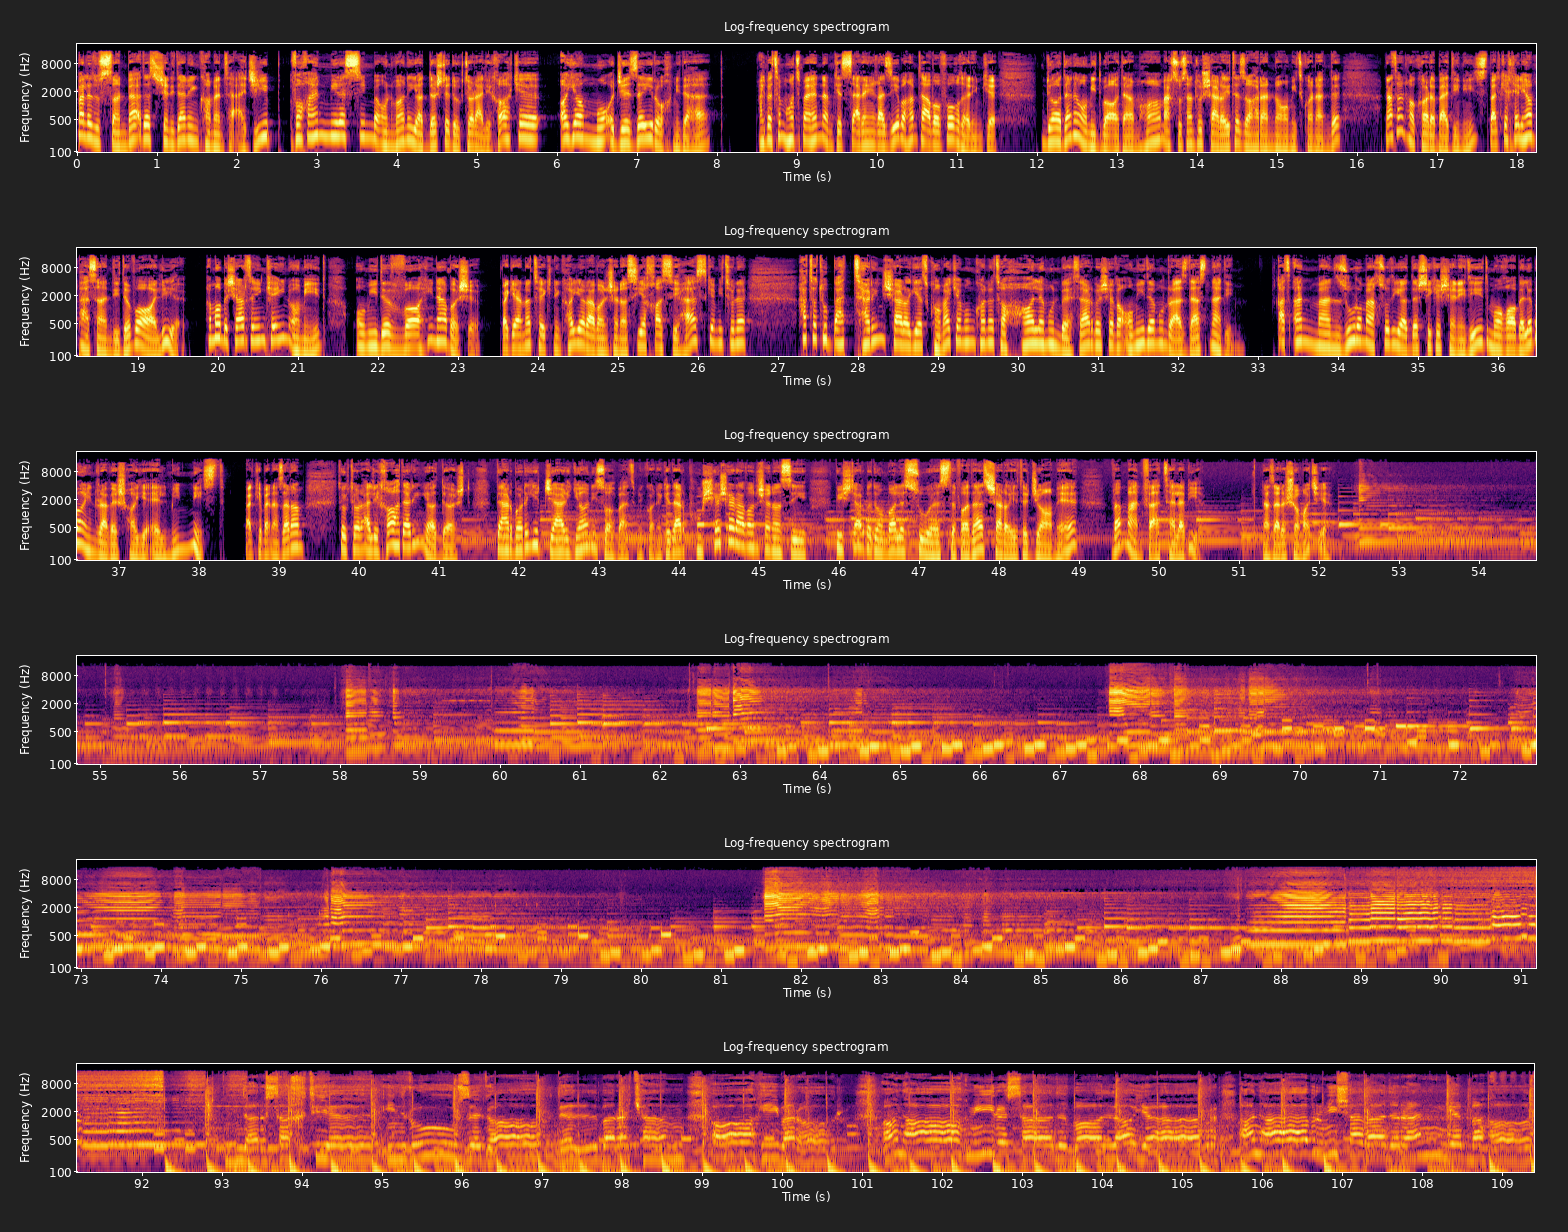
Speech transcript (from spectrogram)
بله دوستان بعد از شنیدن این کامنت عجیب واقعا می‌رسیم به عنوان یادداشت دکتر علی خواه که آیا معجزه ای رخ می‌دهد؟ البته مطمئنم که سر این قضیه با هم توافق داریم که دادن امید به آدم ها مخصوصا تو شرایط ظاهرا ناامید کننده نه تنها کار بدی نیست بلکه خیلی هم پسندیده و عالیه اما به شرط اینکه این امید امید واهی نباشه وگرنه تکنیک های روانشناسی خاصی هست که می‌تونه حتی تو بدترین شرایط کمکمون کنه تا حالمون بهتر بشه و امیدمون رو از دست ندیم. قطعا منظور و مقصود یادداشتی که شنیدید مقابله با این روش های علمی نیست. بلکه به نظرم دکتر علی خواه در این یادداشت درباره جریانی صحبت می‌کنه که در پوشش روانشناسی بیشتر به دنبال سوء استفاده از شرایط جامعه و منفعت طلبیه. نظر شما چیه؟ سختی این روزگار دل برکم آهی برار آن آه می‌رسد بالای ابر آن ابر می‌شود رنگ بهار.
